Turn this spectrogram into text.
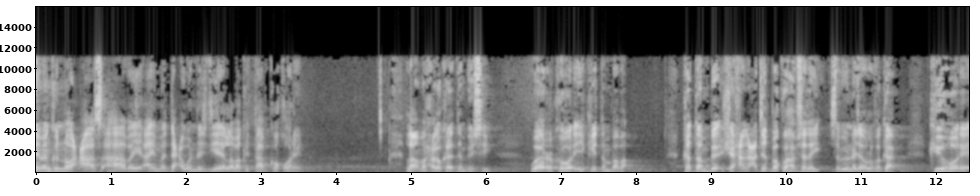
Nimankii noocaas ahaabay aima dacwa najdiya laba kitaab ka qoreen. Laba marxaloo kala dambaysay weerarka hore iyo kii dambaba. Ka dambe sheekh xamed catiiq ku habsaday sabiilu najaad walfakaak kii hore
